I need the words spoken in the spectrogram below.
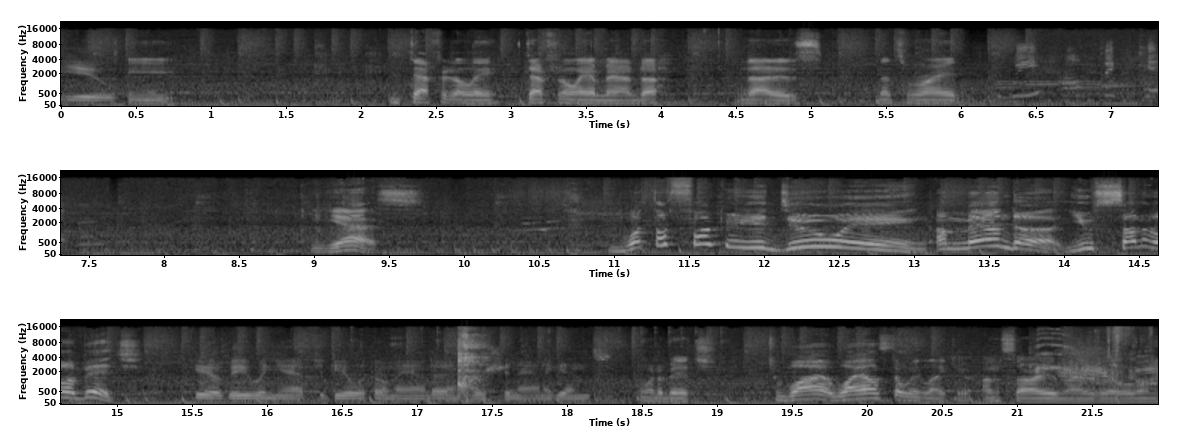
You. E- Definitely, definitely Amanda. That is, that's right. Can we help the kitten? Yes. What the fuck are you doing? Amanda, you son of a bitch. POV when you have to deal with Amanda and her shenanigans. What a bitch. Why why else don't we like you? I'm sorry, my little one.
